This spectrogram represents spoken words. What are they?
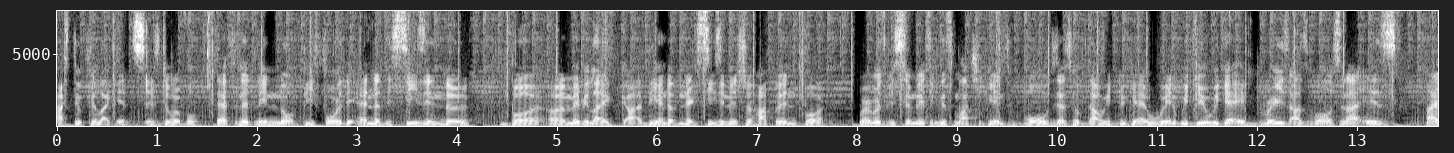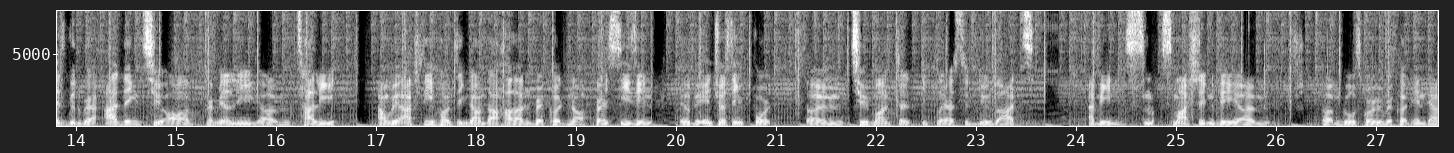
I still feel like it's it's doable. Definitely not before the end of the season though, but uh, maybe like at the end of next season it should happen. But we're going to be simulating this match against Wolves. Let's hope that we do get a win. We do. We get a brace as well. So that is that is good. We're adding to our Premier League um, tally and we're actually hunting down that Haaland record in our first season. It'll be interesting for um, two Manchester players to do that. I mean, sm smashing the um, um, goal scoring record in their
